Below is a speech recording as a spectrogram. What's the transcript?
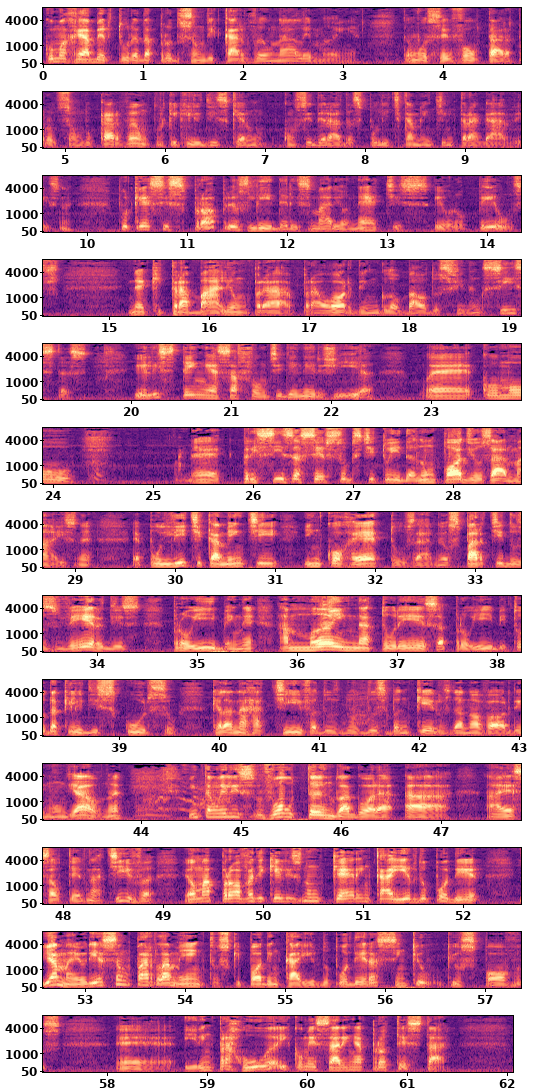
como a reabertura da produção de carvão na Alemanha. Então, você voltar à produção do carvão, por que, que ele diz que eram consideradas politicamente intragáveis? Né? Porque esses próprios líderes marionetes europeus, né, que trabalham para a ordem global dos financistas, eles têm essa fonte de energia é, como é, precisa ser substituída, não pode usar mais. Né? É politicamente incorreto usar. Né? Os partidos verdes proíbem, né? a mãe natureza proíbe, todo aquele discurso, aquela narrativa do, do, dos banqueiros da nova ordem mundial. Né? Então, eles voltando agora a a essa alternativa é uma prova de que eles não querem cair do poder. E a maioria são parlamentos que podem cair do poder assim que, o, que os povos é, irem para a rua e começarem a protestar.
